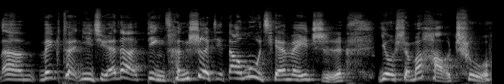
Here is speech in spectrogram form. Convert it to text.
呃，Victor，你觉得顶层设计到目前为止有什么好处？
